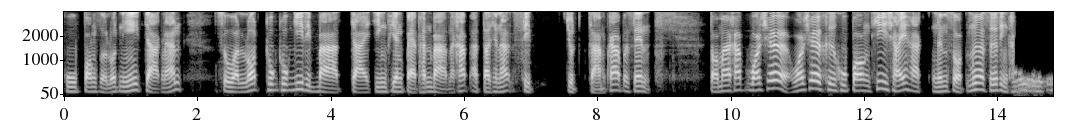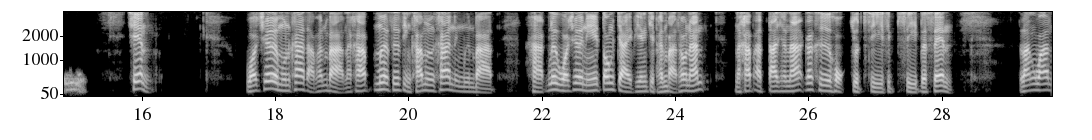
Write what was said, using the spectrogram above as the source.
คูปองส่วนลดนี้จากนั้น ส่วนลดทุกๆ 20 บาท จ่ายจริงเพียง 8,000 บาทนะครับ อัตราชนะ 10.39%ต่อมาครับ voucher voucher คือคูปองที่ใช้หักเงินสดเมื่อซื้อสินค้า เช่น voucher มูลค่า 3,000 บาทนะครับ เมื่อซื้อสินค้ามูลค่า 10,000 บาท หากเลือก voucher นี้ต้องจ่ายเพียง 7,000 บาทเท่านั้นนะครับ อัตราชนะก็คือ 6.44%รางวัล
